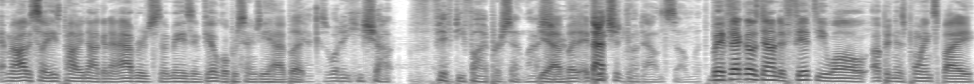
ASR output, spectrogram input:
I mean obviously he's probably not going to average the amazing field goal percentage he had, but yeah, because what he shot 55 percent last Yeah, year. but if that he- should go down some. With but if more that goes down to fifty while upping his points by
